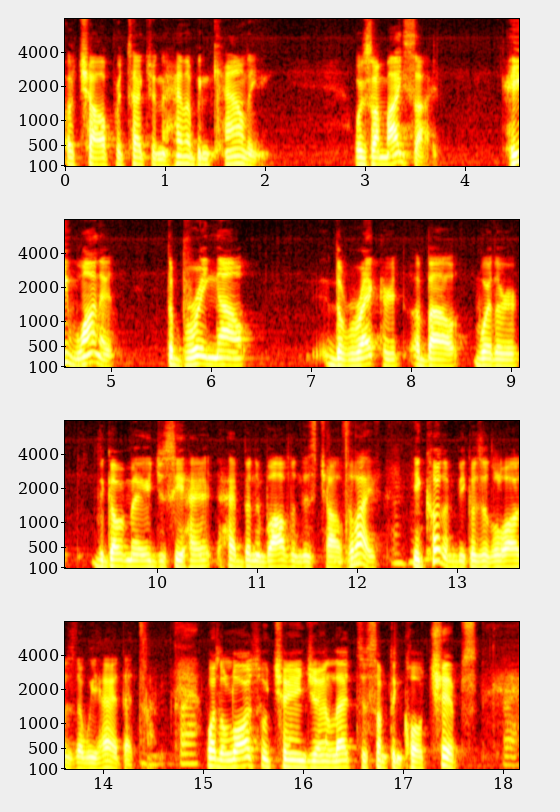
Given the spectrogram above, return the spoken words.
a child protection in Hennepin County was on my side. He wanted to bring out the record about whether the government agency had, had been involved in this child's life. He couldn't because of the laws that we had at that time. Correct. Well, the laws were changed and led to something called CHIPS, Correct.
